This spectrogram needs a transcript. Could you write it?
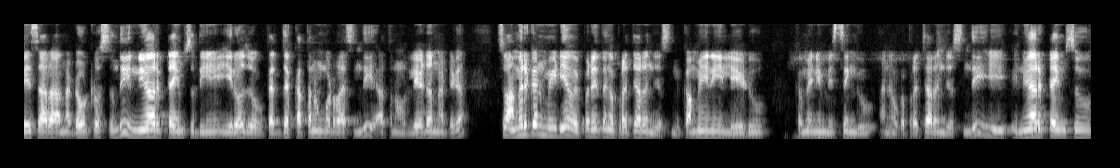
చేశారా అన్న డౌట్లు వస్తుంది. న్యూయార్క్ టైమ్స్ దీ ఈరోజు ఒక పెద్ద కథనం కూడా రాసింది. అతను లేడు అన్నట్టుగా. సో అమెరికన్ మీడియా విపరీతంగా ప్రచారం చేస్తుంది. కమేనీ లేడు కమేనీ మిస్సింగ్ అని ఒక ప్రచారం చేస్తుంది. ఈ న్యూయార్క్ టైమ్స్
